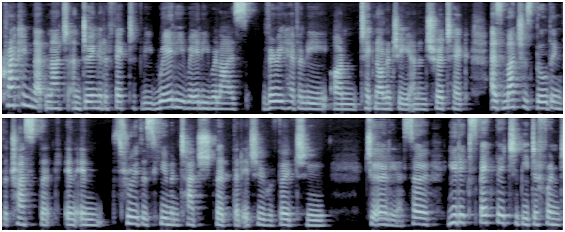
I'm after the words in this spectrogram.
cracking that nut and doing it effectively really, really relies very heavily on technology and insurtech as much as building the trust that in, in through this human touch that, that Itu referred to to earlier. So you'd expect there to be different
